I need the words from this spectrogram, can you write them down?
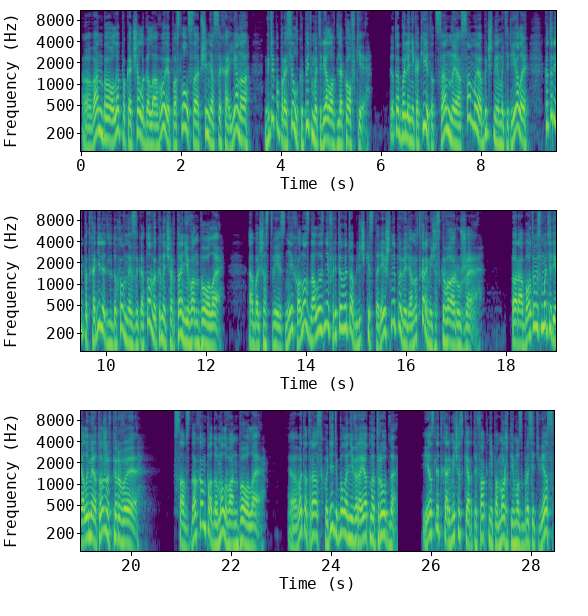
Ван Баоле покачал головой и послал сообщение Сахаяну, где попросил купить материалов для ковки. Это были не какие-то ценные, а самые обычные материалы, которые подходили для духовных заготовок и начертаний Ван Буэлла. О большинстве из них он узнал из нефритовой таблички старейшины павильона хромического оружия. «Работаю с материалами я тоже впервые», — со вздохом подумал Ван Буэлла. А в этот раз худеть было невероятно трудно. Если кармический артефакт не поможет ему сбросить вес,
